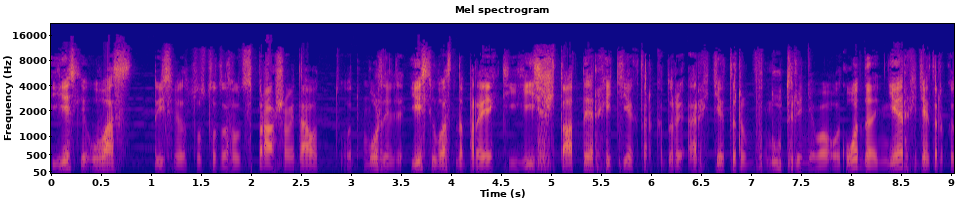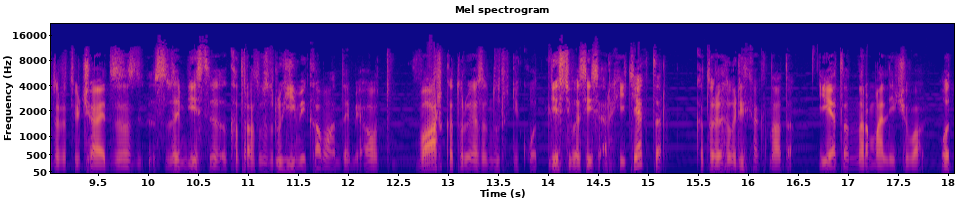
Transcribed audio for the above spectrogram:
Если у вас если кто-то вот спрашивает, да, вот, вот можно ли, если у вас на проекте есть штатный архитектор, который архитектор внутреннего кода, не архитектор, который отвечает за взаимодействие контрактов с другими командами, а вот ваш, который за внутренний код. Если у вас есть архитектор, который говорит, как надо, и это нормальный чувак. Вот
